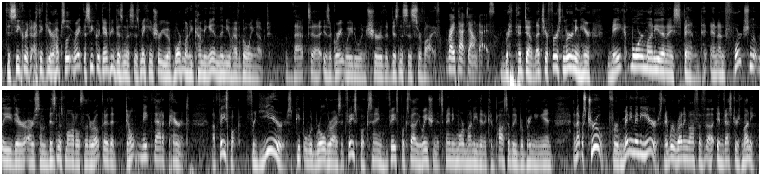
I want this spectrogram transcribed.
The secret, I think you're absolutely right. The secret to every business is making sure you have more money coming in than you have going out. That uh, is a great way to ensure that businesses survive. Write that down, guys. Write that down. That's your first learning here. Make more money than I spend. And unfortunately, there are some business models that are out there that don't make that apparent. Uh, Facebook, for years, people would roll their eyes at Facebook saying Facebook's valuation, it's spending more money than it could possibly be bringing in. And that was true for many, many years. They were running off of uh, investors' money.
